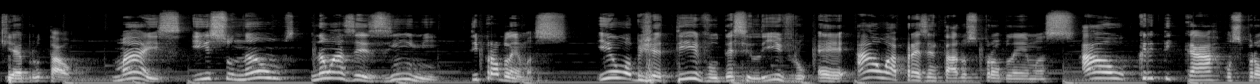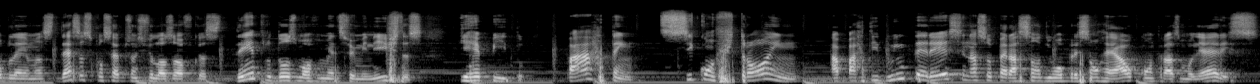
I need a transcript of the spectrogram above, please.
que é brutal. Mas isso não, não as exime de problemas. E o objetivo desse livro é, ao apresentar os problemas, ao criticar os problemas dessas concepções filosóficas dentro dos movimentos feministas, que, repito, partem, se constroem a partir do interesse na superação de uma opressão real contra as mulheres,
